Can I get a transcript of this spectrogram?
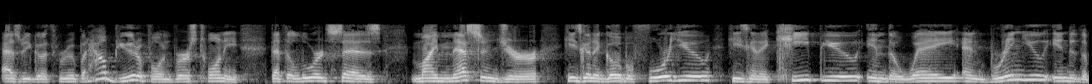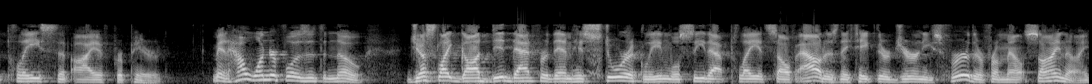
as we go through. But how beautiful in verse 20 that the Lord says, My messenger, he's going to go before you, he's going to keep you in the way and bring you into the place that I have prepared. Man, how wonderful is it to know just like God did that for them historically, and we'll see that play itself out as they take their journeys further from Mount Sinai,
